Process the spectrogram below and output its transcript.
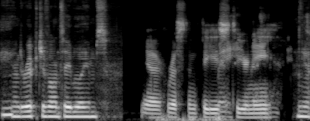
and rip Javonte Williams. yeah, rest in peace May to your knee. Yeah,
